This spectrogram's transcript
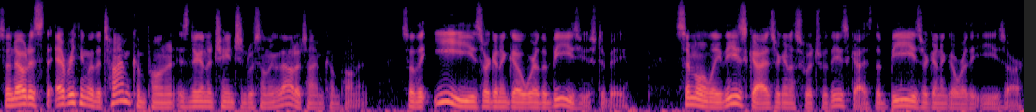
So notice that everything with a time component is going to change into something without a time component. So the e's are going to go where the b's used to be. Similarly, these guys are going to switch with these guys. The b's are going to go where the e's are.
